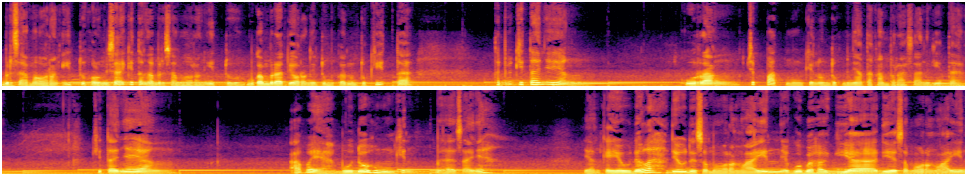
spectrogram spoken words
bersama orang itu. Kalau misalnya kita nggak bersama orang itu bukan berarti orang itu bukan untuk kita tapi kitanya yang kurang cepat mungkin untuk menyatakan perasaan kita. Kitanya yang apa ya bodoh mungkin bahasanya. Yang kayak ya udahlah dia udah sama orang lain ya gue bahagia dia sama orang lain.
